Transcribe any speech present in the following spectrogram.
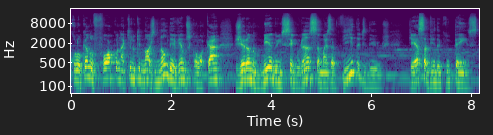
colocando foco naquilo que nós não devemos colocar, gerando medo insegurança, mas a vida de Deus, que é essa vida que tu tens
